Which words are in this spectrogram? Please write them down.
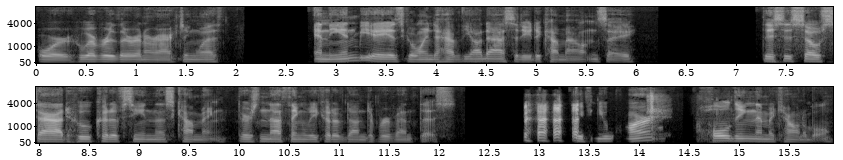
or whoever they're interacting with And the NBA is going to have the audacity to come out and say, This is so sad. Who could have seen this coming? There's nothing we could have done to prevent this. if you aren't holding them accountable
